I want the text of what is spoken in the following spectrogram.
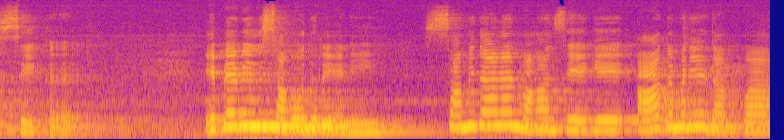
සේක. එබැවින් සහෝදරයනි සමිදානන් වහන්සේගේ ආගමනය දක්වා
